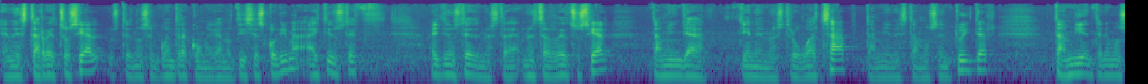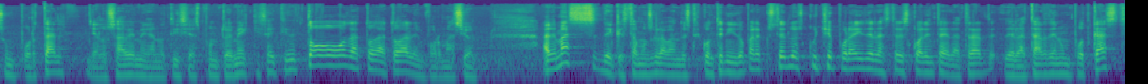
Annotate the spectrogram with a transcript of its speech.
en esta red social, usted nos encuentra con Mega Noticias Colima, ahí tiene usted, ahí tiene usted nuestra, nuestra red social, también ya tiene nuestro WhatsApp, también estamos en Twitter, también tenemos un portal, ya lo sabe, meganoticias.mx, ahí tiene toda, toda, toda la información. Además de que estamos grabando este contenido para que usted lo escuche por ahí de las 3.40 de la, tarde, de la tarde en un podcast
